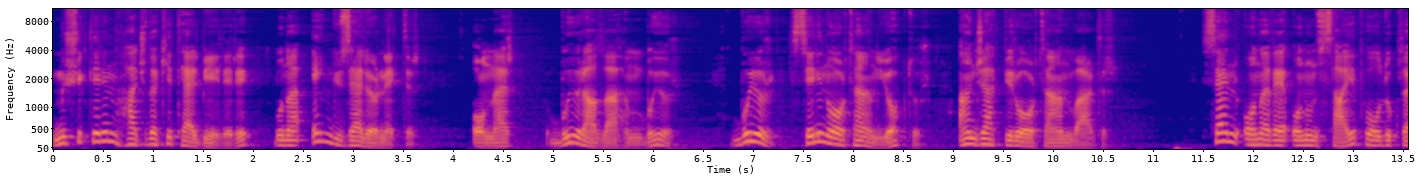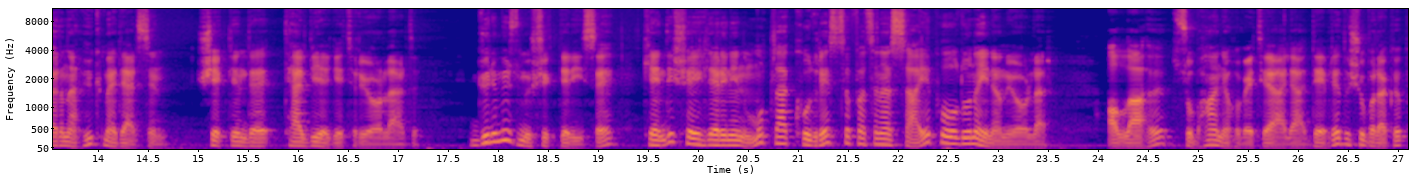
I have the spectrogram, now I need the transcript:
Müşriklerin hacdaki telbiyeleri buna en güzel örnektir. Onlar, buyur Allah'ım buyur, buyur senin ortağın yoktur, ancak bir ortağın vardır. Sen ona ve onun sahip olduklarına hükmedersin şeklinde telbiye getiriyorlardı. Günümüz müşrikleri ise kendi şeyhlerinin mutlak kudret sıfatına sahip olduğuna inanıyorlar. Allah'ı subhanehu ve Teala devre dışı bırakıp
